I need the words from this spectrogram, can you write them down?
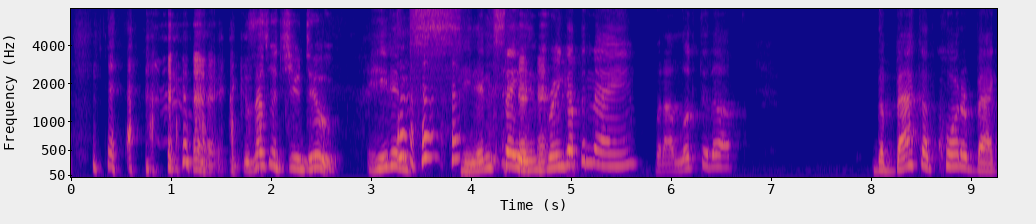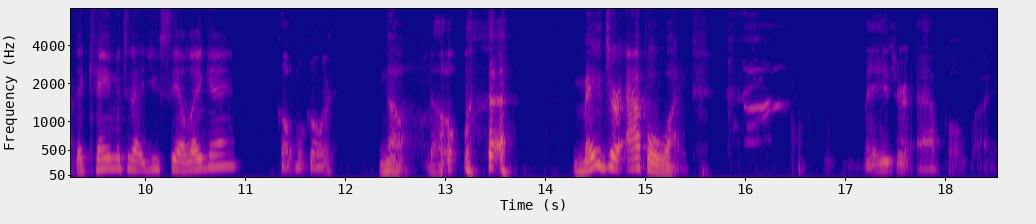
because that's what you do. He didn't. he didn't say. He didn't bring up the name, but I looked it up. The backup quarterback that came into that UCLA game, Colt McCoy. no, Nope. Major Applewhite. Major Applewhite.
